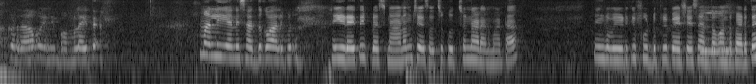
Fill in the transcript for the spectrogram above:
అక్కడ దాకా పోయినాయి బొమ్మలు అయితే. మళ్ళీ ఇవన్నీ సర్దుకోవాలి ఇప్పుడు. వీడైతే ఇప్పుడు స్నానం చేసి వచ్చి కూర్చున్నాడు అనమాట ఇంకా వీడికి ఫుడ్ ప్రిపేర్ చేసి ఎంతో కొంత పెడితే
